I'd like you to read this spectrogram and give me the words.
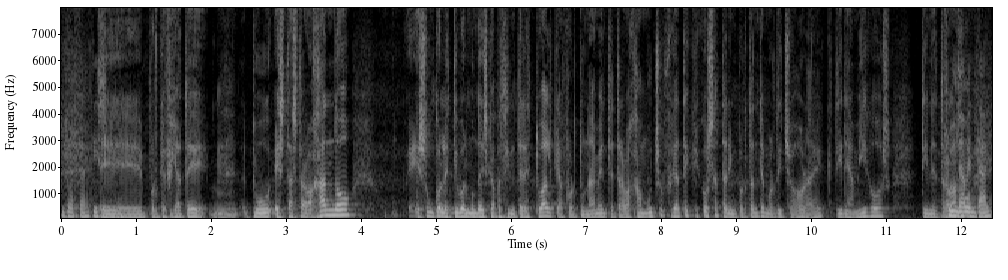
Importantísimo. Eh, porque fíjate, mm, tú estás trabajando, es un colectivo del mundo de discapacidad intelectual que afortunadamente trabaja mucho. Fíjate qué cosa tan importante hemos dicho ahora, ¿eh? tiene amigos, tiene trabajo. Fundamental.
